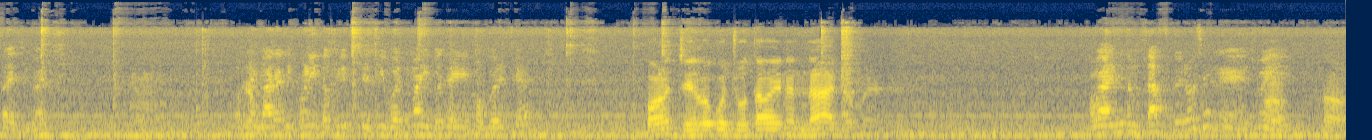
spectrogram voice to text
સાચી વાત છે. મારાથી ઘણી તકલીફ છે જીવનમાં એ બધાને ખબર છે. પણ જે લોકો જોતા હોય એને ના ગમે. હવે આજે તમે સાફ કર્યો છે ને જોઈએ હા.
